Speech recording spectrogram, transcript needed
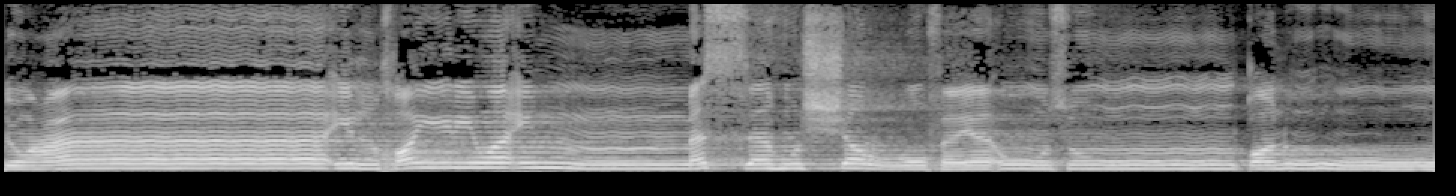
دعاء الخير وإن مسه الشر فيئوس قنوط.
